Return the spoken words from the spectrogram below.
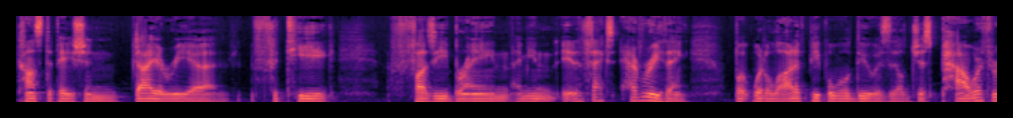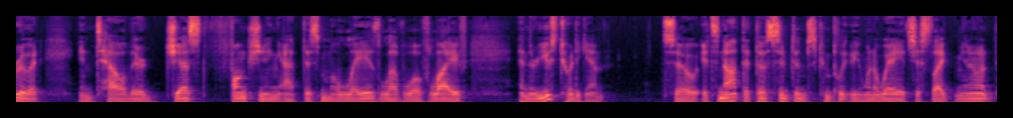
constipation, diarrhea, fatigue fuzzy brain. I mean, it affects everything. But what a lot of people will do is they'll just power through it until they're just functioning at this malaise level of life and they're used to it again. So it's not that those symptoms completely went away. It's just like, you know what,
